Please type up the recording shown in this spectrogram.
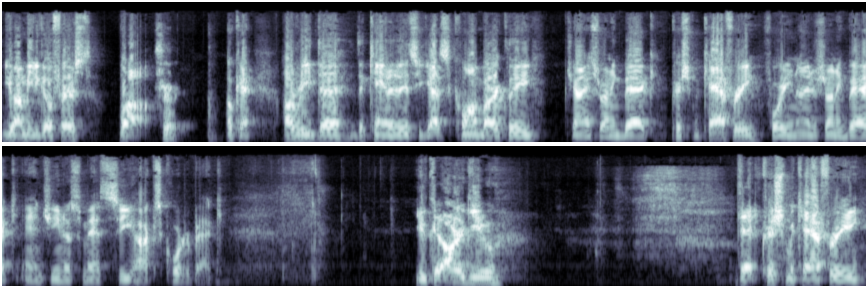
you want me to go first? Well, Sure. Okay, I'll read the the candidates. You got Saquon Barkley, Giants running back, Christian McCaffrey, 49ers running back, and Geno Smith, Seahawks quarterback. You could argue that Christian McCaffrey,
